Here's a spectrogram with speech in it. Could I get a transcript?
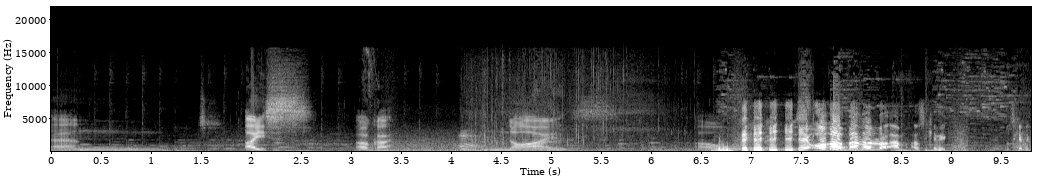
And ice. Okay. Nice. Oh. yeah, oh no, no, no, no! I'm, I was kidding. I was kidding.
